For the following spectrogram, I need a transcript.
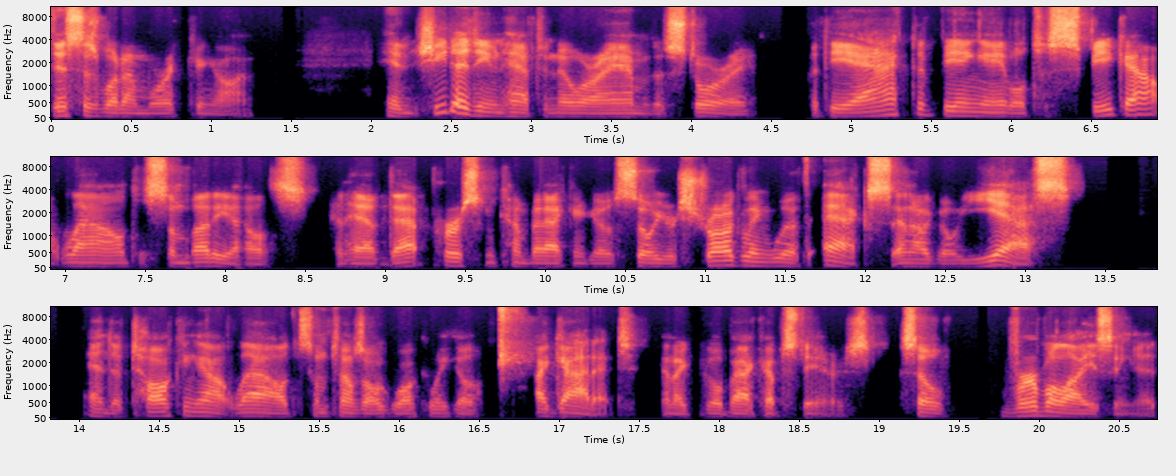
"This is what I'm working on," and she doesn't even have to know where I am in the story. But the act of being able to speak out loud to somebody else and have that person come back and go, So you're struggling with X? And I'll go, Yes. And the talking out loud, sometimes I'll walk away go, I got it. And I go back upstairs. So verbalizing it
